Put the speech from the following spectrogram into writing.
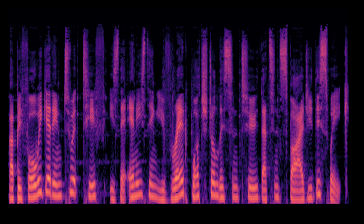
But before we get into it, Tiff, is there anything you've read, watched, or listened to that's inspired you this week?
